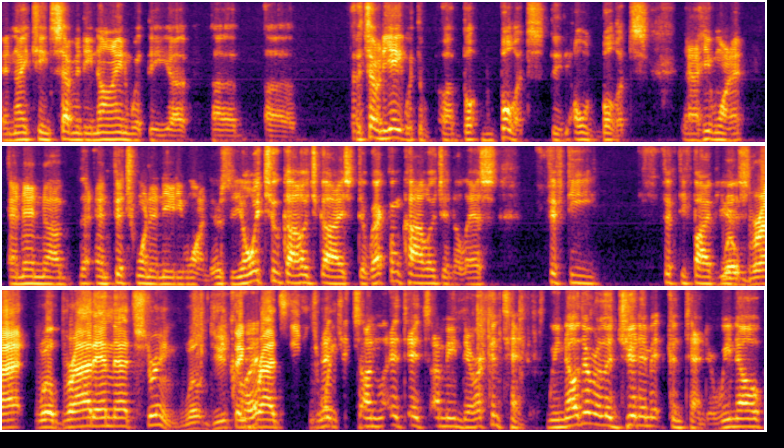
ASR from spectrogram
in 1979 with the uh, uh, uh, 78 with the uh, bu- bullets, the old bullets. Uh, he won it, and then uh, the, and Fitch won it in 81. There's the only two college guys direct from college in the last 50, 55 years. Will. Brad will Brad end that string? Will do you think Could. Brad Stevens wins? It's, un, it, it's. I mean, they're a contender. We know they're a legitimate contender. We know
